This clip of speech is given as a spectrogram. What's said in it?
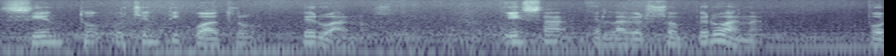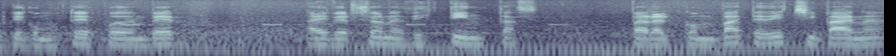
184 peruanos. Esa es la versión peruana, porque como ustedes pueden ver, hay versiones distintas para el combate de Chipana,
